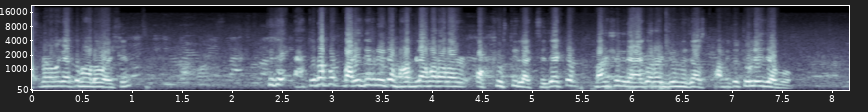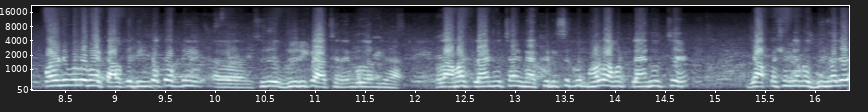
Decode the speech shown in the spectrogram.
আপনারা আমাকে এত ভালোবাসেন। কিন্তু এতটা পথ বাড়ি দেবেন, এটা ভাবলে আমার আবার অস্বস্তি লাগছে যে একটা সঙ্গে দেখা করার জন্য জাস্ট আমি তো চলেই যাব। পরনি বলল, ভাই, কালকে দিনটা তো আপনি জুরিকে আছেন। আমি বললাম যে হ্যাঁ। বলে আমার প্ল্যান হচ্ছে, আমি ম্যাথমেটিক্সে খুব ভালো। আমার প্ল্যান হচ্ছে যে আপনার সঙ্গে আমরা দুই হাজার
